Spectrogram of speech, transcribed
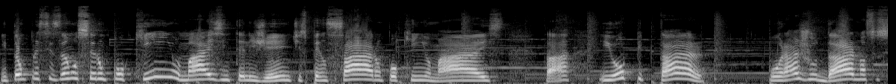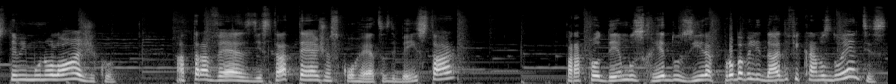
Então precisamos ser um pouquinho mais inteligentes, pensar um pouquinho mais, tá? E optar por ajudar nosso sistema imunológico através de estratégias corretas de bem-estar para podermos reduzir a probabilidade de ficarmos doentes.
